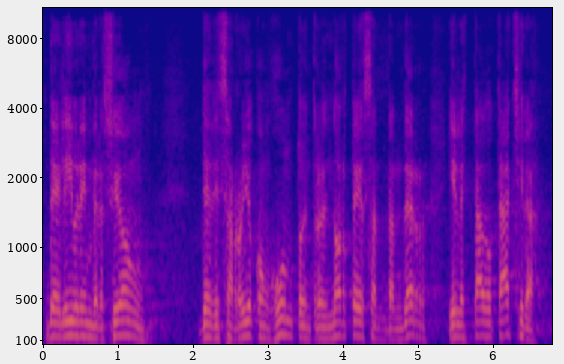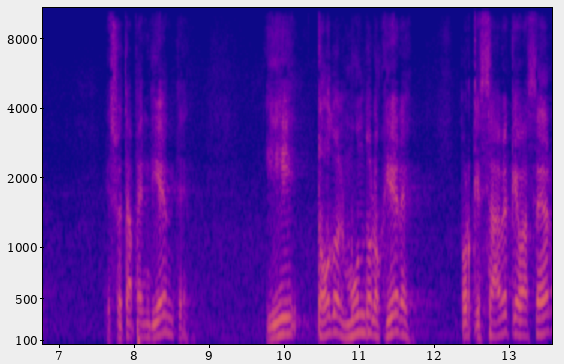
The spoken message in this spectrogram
de libre inversión, de desarrollo conjunto entre el norte de Santander y el estado Táchira. Eso está pendiente y todo el mundo lo quiere porque sabe que va a ser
